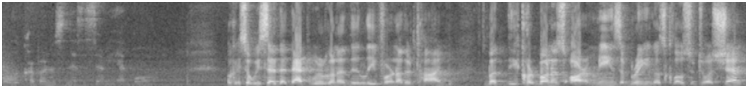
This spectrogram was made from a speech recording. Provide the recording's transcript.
all the korbanos necessary at all? Okay, so we said that that we're going to leave for another time, but the korbanos are a means of bringing us closer to Hashem,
